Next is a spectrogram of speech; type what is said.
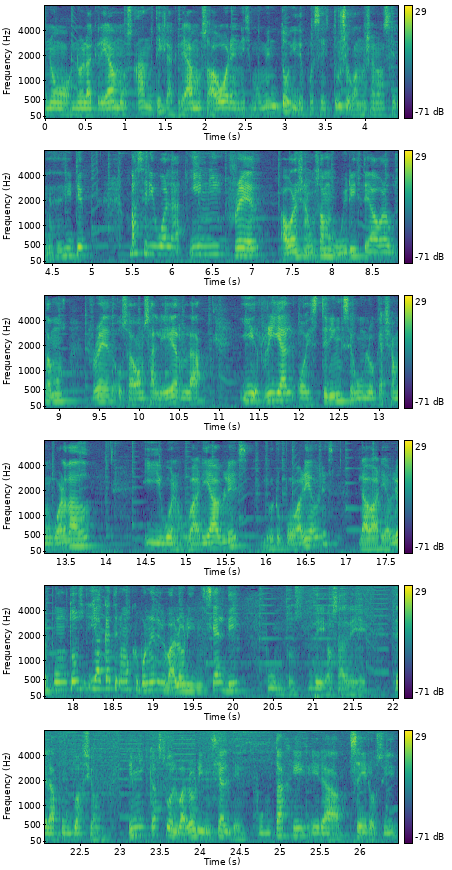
no, no, la creamos antes, la creamos ahora en ese momento y después se destruye cuando ya no se necesite, va a ser igual a ini red, ahora ya no usamos wirite, ahora usamos red, o sea, vamos a leerla, y real o string según lo que hayamos guardado, y bueno, variables, el grupo variables, la variable puntos, y acá tenemos que poner el valor inicial de puntos, de, o sea, de de la puntuación. En mi caso el valor inicial del puntaje era 0, ¿sí?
